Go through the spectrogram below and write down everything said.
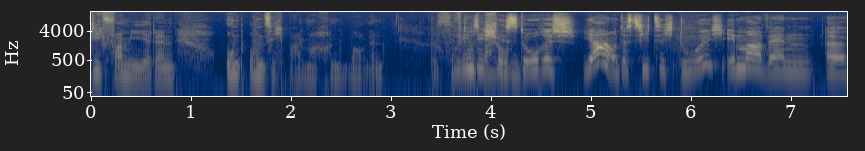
diffamieren und unsichtbar machen wollen. Das finde ich schon historisch, ja, und das zieht sich durch, immer wenn äh,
